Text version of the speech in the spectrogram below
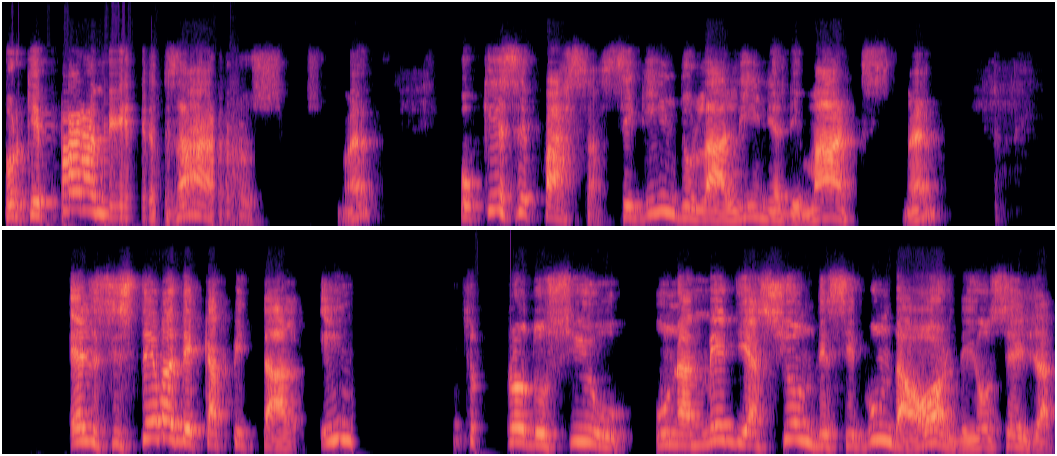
Porque para Mesaros, é? o que se passa, seguindo a linha de Marx, né? o sistema de capital introduziu uma mediação de segunda ordem, ou seja,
